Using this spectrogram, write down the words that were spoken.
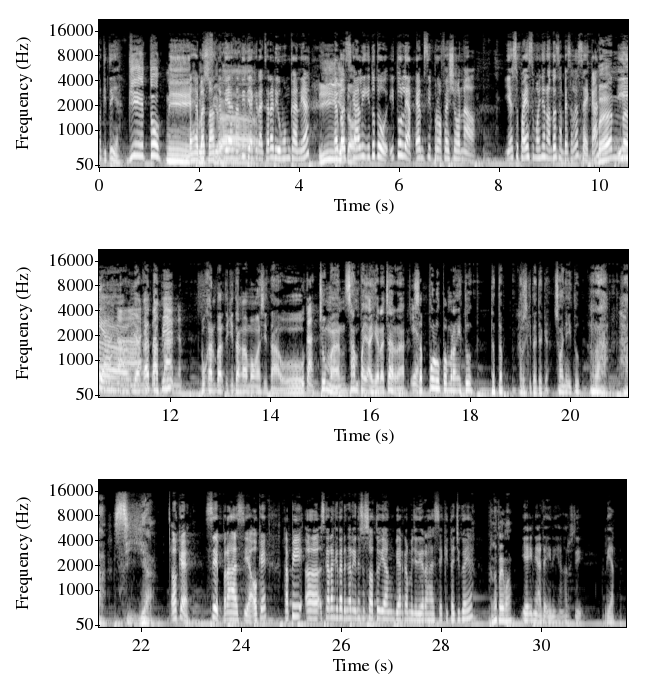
Oh gitu ya? Gitu nih. Eh, hebat kuis banget ya, nanti di akhir acara diumumkan ya. Iya hebat dong. sekali itu tuh, itu lihat MC profesional. Ya supaya semuanya nonton sampai selesai kan? Benar. Iya, ya kan? hebat Tapi banget. bukan berarti kita nggak mau ngasih tahu. Bukan. Cuman sampai akhir acara, Iya. 10 pemenang itu tetap harus kita jaga. Soalnya itu rahasia. Oke, sip, rahasia, oke. Tapi eh, sekarang kita dengar ini sesuatu yang biarkan menjadi rahasia kita juga ya. Kenapa emang? Ya ini ada ini yang harus dilihat.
